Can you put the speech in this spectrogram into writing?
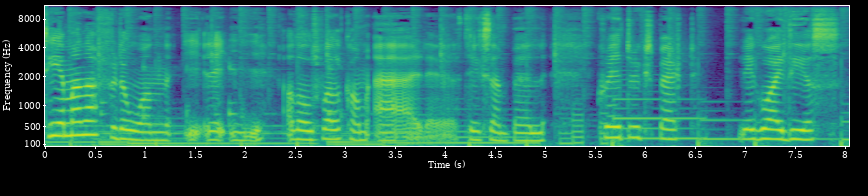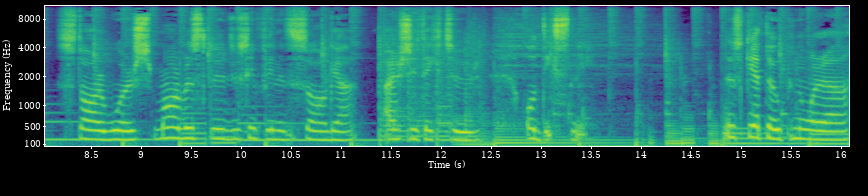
Temana från i, i Adult Welcome är eh, till exempel Creator Expert, Lego Ideas, Star Wars, Marvel Studios Infinity Saga, arkitektur och Disney. Nu ska jag ta upp några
